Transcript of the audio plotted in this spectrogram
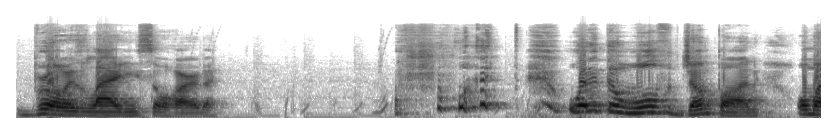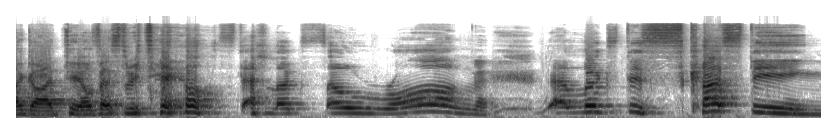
Bro is lagging so hard. what? Did the wolf jump on? Oh my god, Tails has three tails. That looks so wrong. That looks disgusting.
